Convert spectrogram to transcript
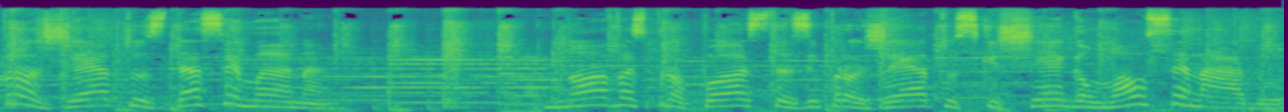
Projetos da Semana. Novas propostas e projetos que chegam ao Senado.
